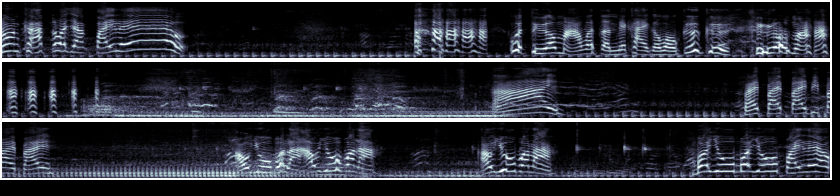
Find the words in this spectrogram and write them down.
นอนคัดว่าอยากไปแล้วว่าถือเอาหมาว่าสันไม่ใครก็บอกคือคือถือเอาหมาไปไปไปไปพี่ปไป เอาอยู่บ่ล่ะเอาอยู่บ่ล่ะเอาอยู่บ่ล่ะบ่อยู่บ่อยู่ไปแล้ว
